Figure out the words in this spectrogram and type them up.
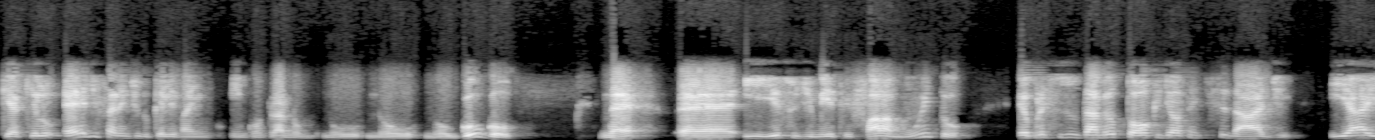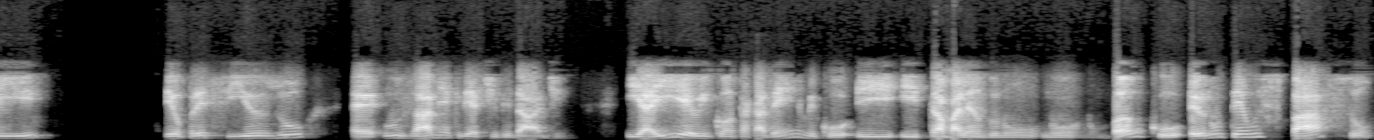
que aquilo é diferente do que ele vai encontrar no, no, no, no Google, né? É, e isso Dimitri fala muito, eu preciso dar meu toque de autenticidade. E aí eu preciso é, usar minha criatividade. E aí eu, enquanto acadêmico e, e trabalhando no, no, no, banco, eu não tenho espaço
